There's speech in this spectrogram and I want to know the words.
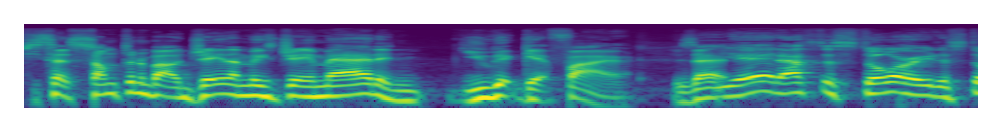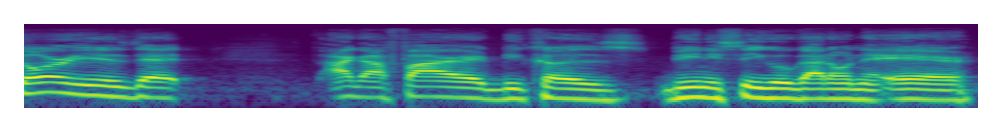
he says something about Jay that makes Jay mad, and you get get fired. Is that? Yeah that's the story. The story is that i got fired because beanie sigel got on the air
